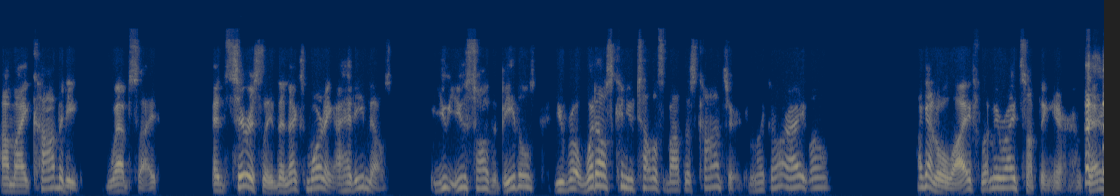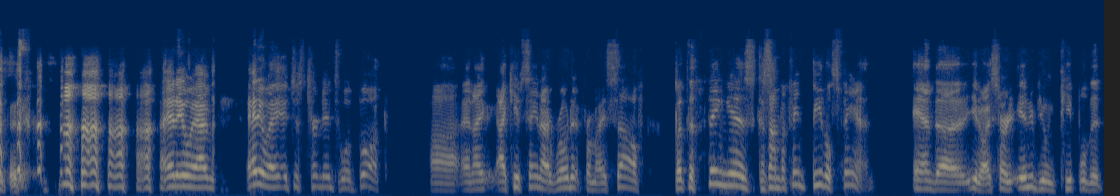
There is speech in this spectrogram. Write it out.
on my comedy website. And seriously, the next morning I had emails. You you saw the Beatles? You wrote. What else can you tell us about this concert? I'm like, all right, well, I got no life. Let me write something here, okay? Anyway, I'm anyway. It just turned into a book, uh, and I I keep saying I wrote it for myself. But the thing is, because I'm a fan, Beatles fan, and uh, you know, I started interviewing people that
